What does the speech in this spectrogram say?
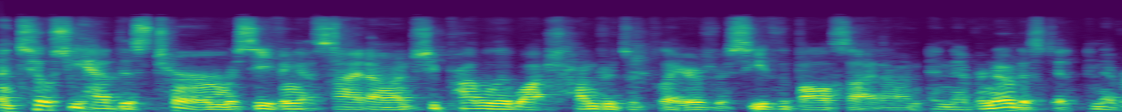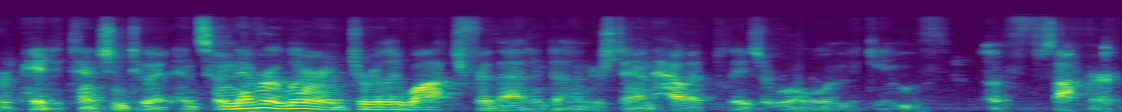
until she had this term receiving a side on, she probably watched hundreds of players receive the ball side on and never noticed it and never paid attention to it. And so never learned to really watch for that and to understand how it plays a role in the game of, of soccer.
